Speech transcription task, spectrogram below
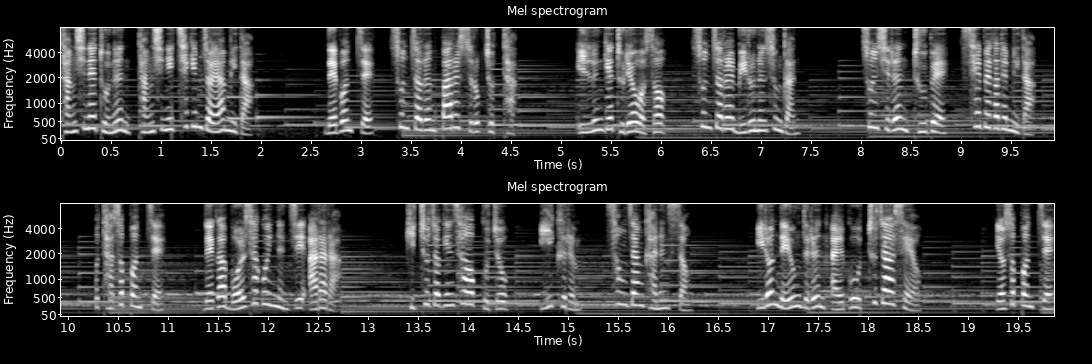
당신의 돈은 당신이 책임져야 합니다. 네 번째, 손절은 빠를수록 좋다. 잃는 게 두려워서 손절을 미루는 순간 손실은 두 배, 세 배가 됩니다. 다섯 번째, 내가 뭘 사고 있는지 알아라. 기초적인 사업 구조, 이익 흐름, 성장 가능성. 이런 내용들은 알고 투자하세요. 여섯 번째,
